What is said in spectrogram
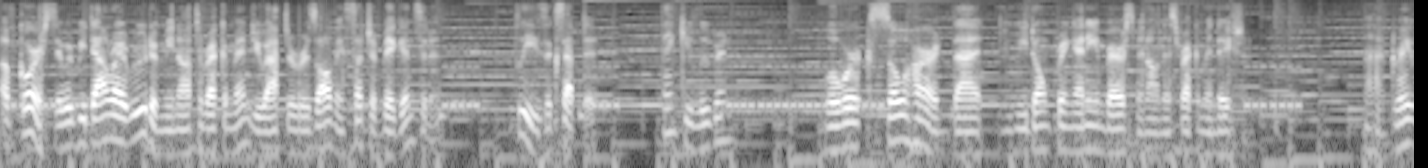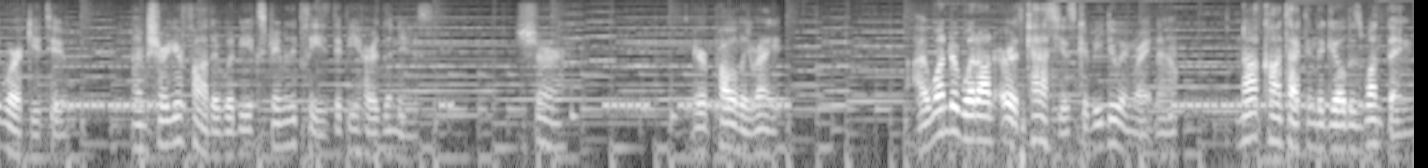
Of course, it would be downright rude of me not to recommend you after resolving such a big incident. Please accept it. Thank you, Lugran. We'll work so hard that we don't bring any embarrassment on this recommendation. Ah, great work, you two. I'm sure your father would be extremely pleased if he heard the news. Sure. You're probably right. I wonder what on earth Cassius could be doing right now. Not contacting the guild is one thing,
